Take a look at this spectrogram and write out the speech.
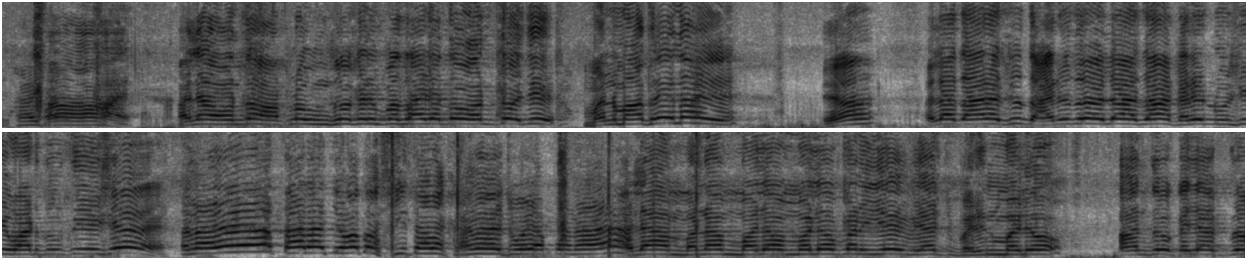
ઉખાઈ હા હા અલ્યા ઓન તો આટલો ઊંધો કરીને પસાડ્યો તો ઓન તો જે મન માથે નહીં. હે? અલ્યા તારે શું ધાર્યું તો? એટલે જા ઘરે ડૂસી વાટ દૂતી છે અલા એ તારા જેવા તો સીતારા ઘરે જોયા પણ અલ્યા મને મળ્યો મળ્યો પણ એ વેચ ભરીને મળ્યો. આમ જો કદાચ તો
